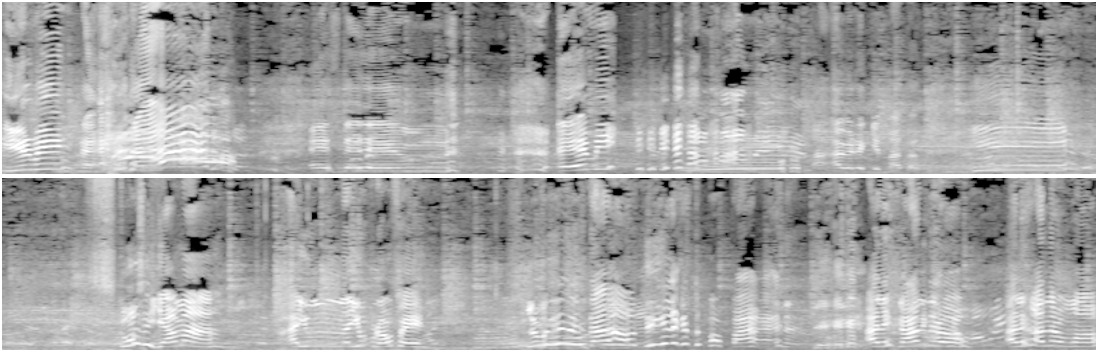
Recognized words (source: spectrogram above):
Irving. este de. Emi. a, a ver a quién mata. Y. ¿Cómo se llama? Hay un, hay un profe. Lo en estado. Dijiste que es tu papá. Alejandro. Alejandro Mo.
